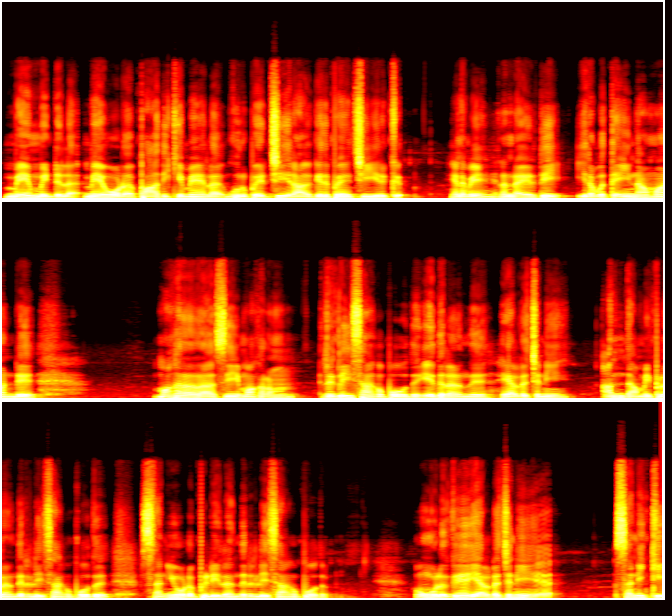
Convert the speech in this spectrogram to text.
மே மிட்டில் மேவோட பாதிக்கு மேலே குரு பயிற்சி ராகுகேது பயிற்சி இருக்குது எனவே ரெண்டாயிரத்தி இருபத்தி ஐந்தாம் ஆண்டு மகர ராசி மகரம் ரிலீஸ் ஆக போகுது எதுலேருந்து? ஏழரை சனி அந்த அமைப்பிலேருந்து ரிலீஸ் ஆக போகுது சனியோட பிடியிலேருந்து ரிலீஸ் ஆக போகுது உங்களுக்கு ஏழரை சனி சனிக்கு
